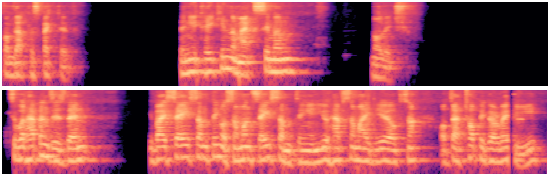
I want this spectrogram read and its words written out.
from that perspective. Then you take in the maximum knowledge. So what happens is then, if I say something or someone says something and you have some idea of some of that topic already,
